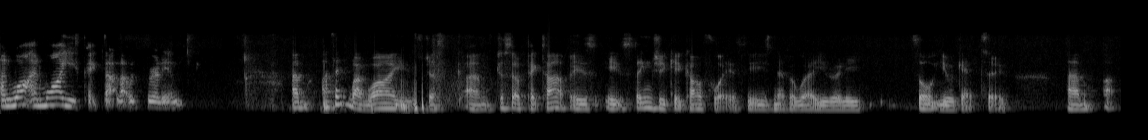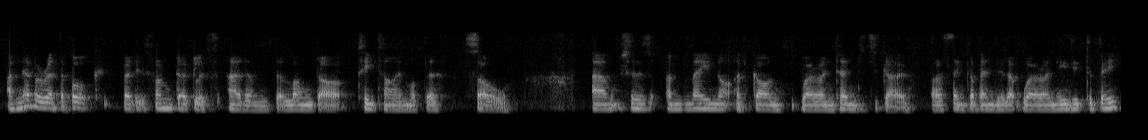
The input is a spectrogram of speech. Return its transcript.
and why and why you've picked that, that would be brilliant. Um, I think my why is just um, just sort of picked up is is things you kick off with is never where you really thought you would get to. Um, I, have never read the book, but it's from Douglas Adams, The Long Dark Tea Time of the Soul um, which says I may not have gone where I intended to go, but I think I've ended up where I needed to be.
